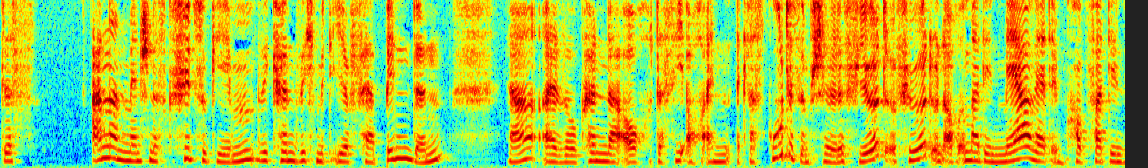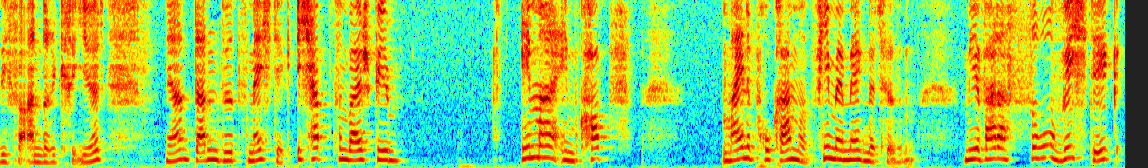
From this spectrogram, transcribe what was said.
das anderen Menschen das Gefühl zu geben, sie können sich mit ihr verbinden, ja, also können da auch, dass sie auch ein etwas Gutes im Schilde führt, führt und auch immer den Mehrwert im Kopf hat, den sie für andere kreiert, ja, dann wird's mächtig. Ich habe zum Beispiel immer im Kopf meine Programme, Female Magnetism. Mir war das so wichtig,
